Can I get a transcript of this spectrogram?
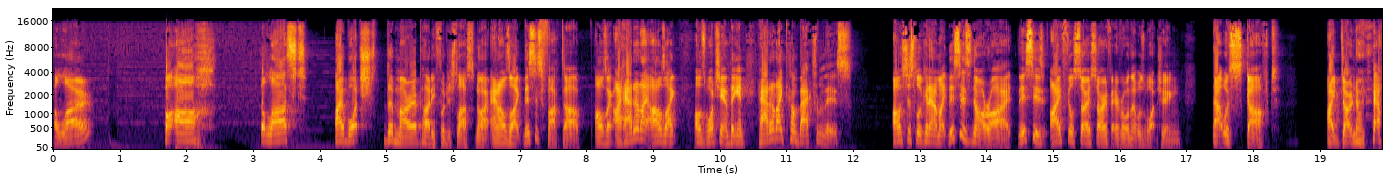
Hello? But, oh, the last... I watched the Mario Party footage last night, and I was like, this is fucked up. I was like, I had it. I was like, I was watching I'm thinking, how did I come back from this? I was just looking at it, I'm like, this is not right. This is... I feel so sorry for everyone that was watching. That was scuffed. I don't know how.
